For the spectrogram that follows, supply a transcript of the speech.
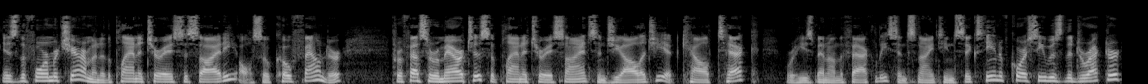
is the former chairman of the Planetary Society, also co-founder. Professor Emeritus of Planetary Science and Geology at Caltech, where he's been on the faculty since 1960. And of course, he was the director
